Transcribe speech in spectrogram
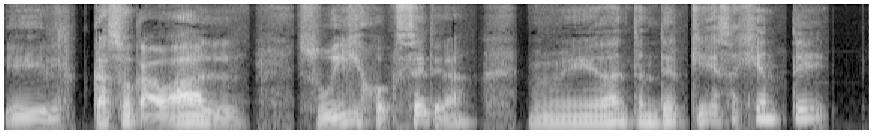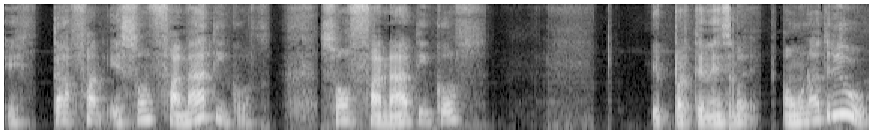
el caso Cabal, su hijo, etcétera, me da a entender que esa gente está son fanáticos, son fanáticos y pertenecen a una tribu.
